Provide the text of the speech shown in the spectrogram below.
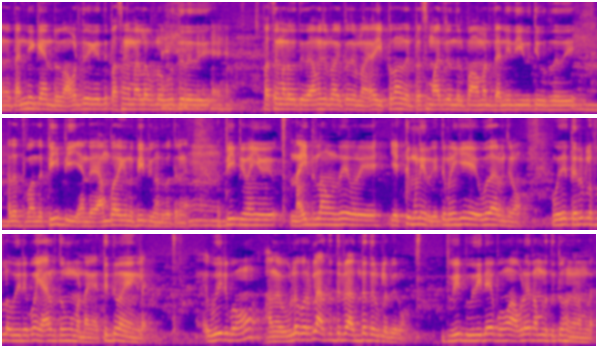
அந்த தண்ணி கேன் இருக்கும். அப்படி பசங்க மேலே உள்ள ஊற்றுறது பசங்க மேலே ஊற்றுறது அவன் சொல்லுவான் இப்போ சொல்லுவாங்க இப்போ தான் அந்த ட்ரெஸ் மாற்றிட்டு வந்திருப்பான். அவன் மாதிரி தண்ணி ஊற்றி விடுறது. அது அந்த பிபி அந்த ஐம்பது ரூபாய்க்கு பிபி கொண்டு பார்த்துருங்க பிபி வாங்கி நைட்டுலாம் வந்து ஒரு எட்டு மணி இருக்கும். எட்டு மணிக்கு ஊத ஆரம்பிச்சிடும் ஊதி தெருக்குள்ள ஃபுல்லாக ஊதிட்டு போவோம். யாரும் தூங்க மாட்டாங்க. திட்டுவாங்க எங்களை ஊதிட்டு போவோம். அங்கே உள்ள பொருட்கள் அடுத்த தெரு அந்த தெருக்குள்ளே போயிடுவோம் பிபி ஊதிட்டே போவோம். அவ்வளோ நம்மளை திட்டுவாங்க நம்மளை.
